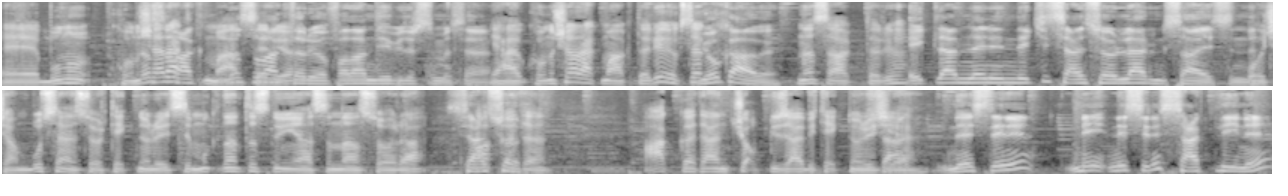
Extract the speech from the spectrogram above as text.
e, bunu nasıl, konuşarak ak- mı nasıl aktarıyor? aktarıyor falan diyebilirsin mesela. Yani konuşarak mı aktarıyor yoksa Yok abi. nasıl aktarıyor? Eklemlerindeki sensörler sayesinde. Hocam bu sensör teknolojisi mıknatıs dünyasından sonra Sensör. hakikaten hakikaten çok güzel bir teknoloji. Sen nesnenin ne, nesinin sertliğini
